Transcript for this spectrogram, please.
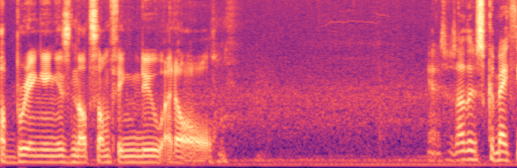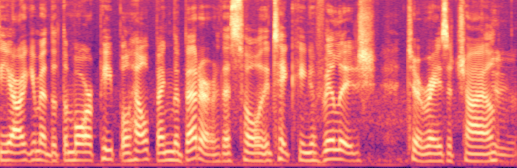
upbringing is not something new at all. Yes, others could make the argument that the more people helping, the better. This whole taking a village to raise a child. Yeah,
